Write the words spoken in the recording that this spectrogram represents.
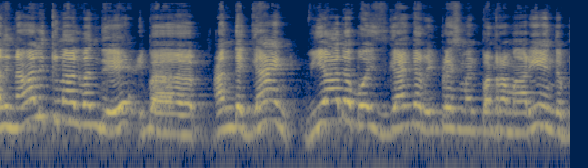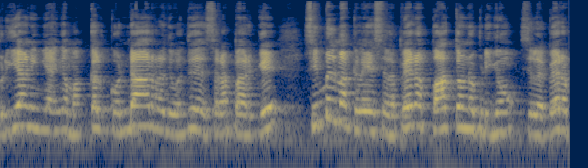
அது நாளுக்கு நாள் வந்து இப்போ அந்த கேங் வியாத பாய்ஸ் கேங்கை ரீப்ளேஸ்மெண்ட் பண்ணுற மாதிரியே இந்த பிரியாணி கேங்கை மக்கள் கொண்டாடுறது வந்து சிறப்பாக இருக்குது சிம்பிள் மக்களே சில பேரை பார்த்தோன்னு பிடிக்கும் சில பேரை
